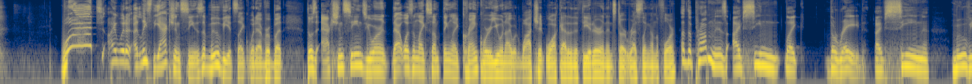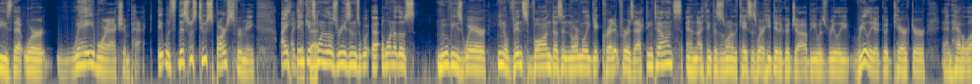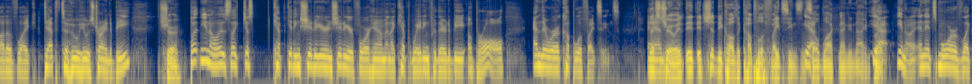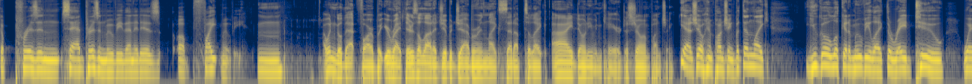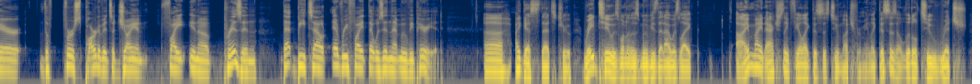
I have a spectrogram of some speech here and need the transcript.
What? I would at least the action scene. It's a movie. It's like whatever, but those action scenes, you weren't. That wasn't like something like Crank, where you and I would watch it, walk out of the theater, and then start wrestling on the floor. Uh, the problem is I've seen like The Raid. I've seen movies that were way more action packed. It was this was too sparse for me. I, think it's that. one of those reasons uh, one of those movies where, you know, Vince Vaughn doesn't normally get credit for his acting talents and I think this is one of the cases where he did a good job. He was really really a good character and had a lot of like depth to who he was trying to be. Sure. But you know, it was like just kept getting shittier and shittier for him, and I kept waiting for there to be a brawl, and there were a couple of fight scenes. That's And- true. It, it it should be called a couple of fight scenes in Yeah. Cell Block 99. But Yeah, you know, and it's more of like a prison, sad prison movie than it is a fight movie. Mm, I wouldn't go that far, but you're right. There's a lot of jibber jabber and like set up to like I don't even care. Just show him punching. Yeah, show him punching, but then like you go look at a movie like The Raid Two, where the first part of it's a giant fight in a prison. That beats out every fight that was in that movie. Period. Uh, I guess that's true. Raid 2 is one of those movies that I was like, I might actually feel like this is too much for me. Like, this is a little too rich.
